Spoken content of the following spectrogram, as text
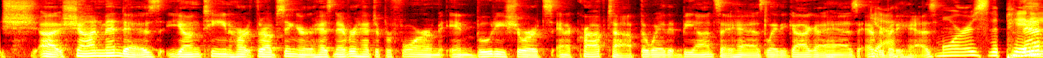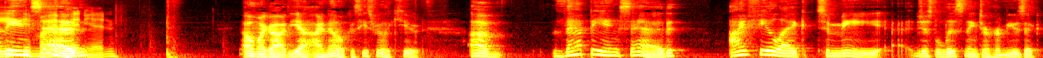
Sh- uh, Shawn Mendes, young teen heartthrob singer, has never had to perform in booty shorts and a crop top the way that Beyonce has, Lady Gaga has, everybody yeah, has. More's the pity, That being in my said- opinion. Oh my god, yeah, I know because he's really cute. Um, that being said, I feel like to me, just listening to her music,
